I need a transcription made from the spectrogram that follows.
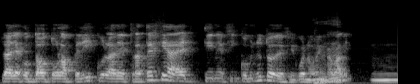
le haya contado toda la película de estrategia, él tiene cinco minutos de decir, bueno, venga, vale. Mm,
